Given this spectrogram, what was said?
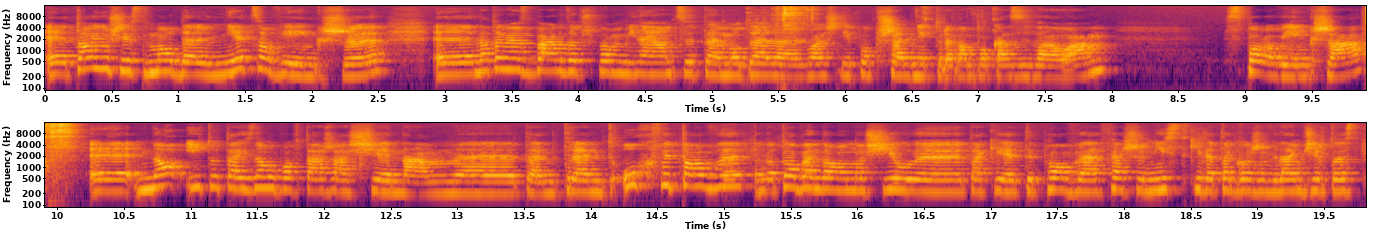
E, To już jest model nieco większy, e, natomiast bardzo przypominający te modele właśnie poprzednie, które Wam pokazywałam sporo większa. E, No i tutaj znowu powtarza się nam e, ten trend uchwytowy. No to będą nosiły takie typowe fashionistki, dlatego że wydaje mi się, że to jest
